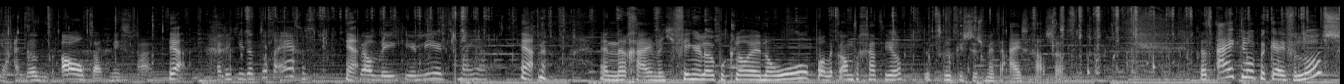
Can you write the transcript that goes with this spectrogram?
Ja, en dat het altijd misgaat. Ja. Maar dat je dat toch ergens Ja. wel weer een keer leert. Maar ja, Ja. En dan ga je met je vinger lopen klooien en op alle kanten gaat hij op. De truc is dus met de ijschaal zo. Dat ei klop ik even los.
